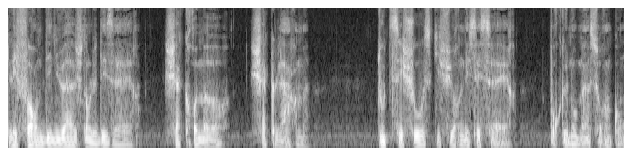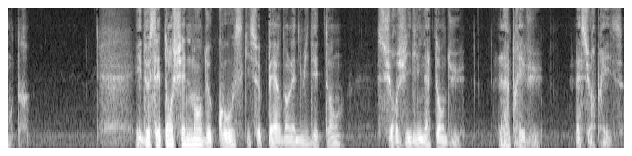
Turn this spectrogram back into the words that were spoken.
les formes des nuages dans le désert, chaque remords, chaque larme, toutes ces choses qui furent nécessaires pour que nos mains se rencontrent. Et de cet enchaînement de causes qui se perd dans la nuit des temps, surgit l'inattendu, l'imprévu, la surprise.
